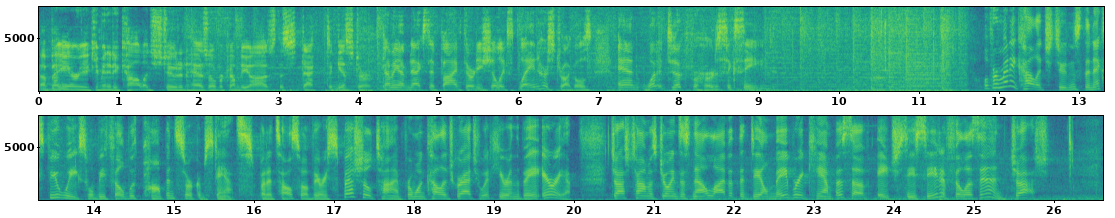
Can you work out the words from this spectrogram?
A Bay Area community college student has overcome the odds that stacked against her. Coming up next at 5.30, she'll explain her struggles and what it took for her to succeed. Well, for many college students, the next few weeks will be filled with pomp and circumstance. But it's also a very special time for one college graduate here in the Bay Area. Josh Thomas joins us now live at the Dale Mabry campus of HCC to fill us in. Josh.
